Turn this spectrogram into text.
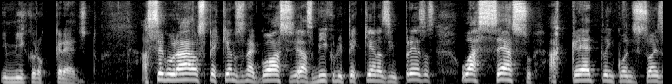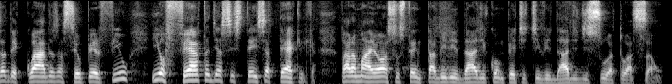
e microcrédito assegurar aos pequenos negócios e às micro e pequenas empresas o acesso a crédito em condições adequadas a seu perfil e oferta de assistência técnica para maior sustentabilidade e competitividade de sua atuação.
